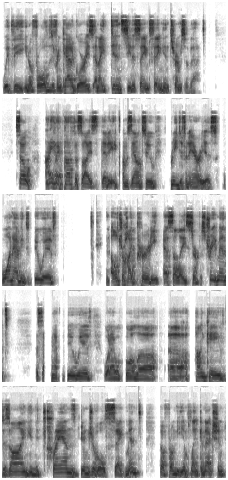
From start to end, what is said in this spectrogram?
with the, you know, for all the different categories, and I didn't see the same thing in terms of that. So I hypothesize that it comes down to three different areas. One having to do with an ultra high purity SLA surface treatment. The second have to do with what I will call uh, uh, a concave design in the transgingival segment, so from the implant connection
